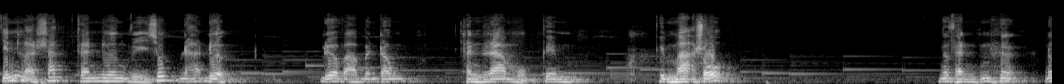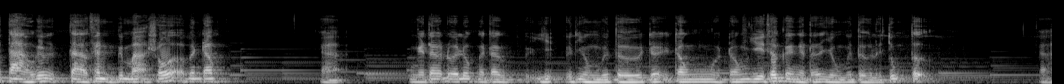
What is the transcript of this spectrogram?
chính là sắc thanh hương vị xúc đã được đưa vào bên trong thành ra một cái cái mã số. Nó thành nó tạo cái tạo thành cái mã số ở bên trong. À, người ta đôi lúc người ta dùng cái từ trong trong duy thức người ta dùng cái từ là chủng tự. À,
